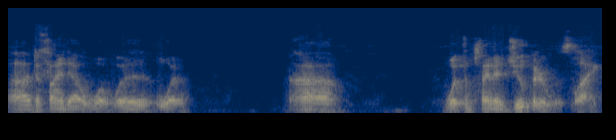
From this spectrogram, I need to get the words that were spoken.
uh, to find out what was what uh, what the planet Jupiter was like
